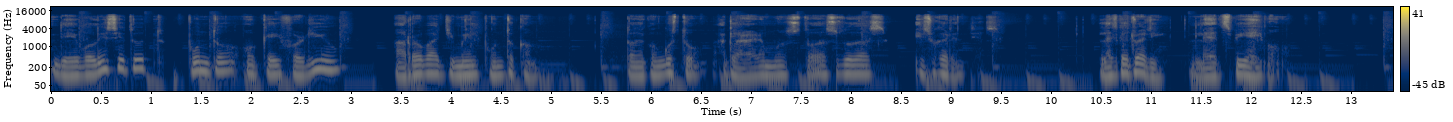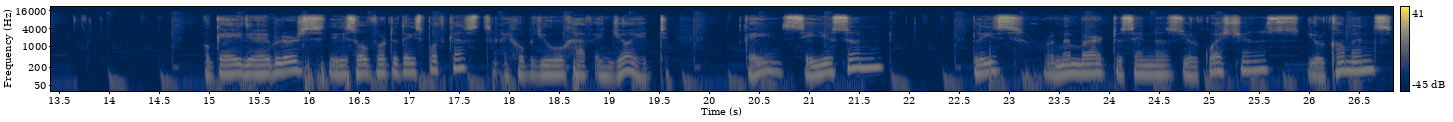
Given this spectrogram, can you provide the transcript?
theableinstitute.okforyou.gmail.com donde con gusto aclararemos todas sus dudas y sugerencias. Let's get ready. Let's be able. Okay, dear Ablers, this is all for today's podcast. I hope you have enjoyed. Okay, see you soon. Please remember to send us your questions, your comments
